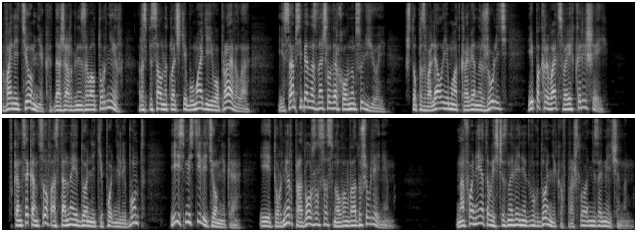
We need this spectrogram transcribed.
Ваня Темник даже организовал турнир, расписал на клочке бумаги его правила и сам себя назначил верховным судьей, что позволяло ему откровенно жулить и покрывать своих корешей. В конце концов остальные донники подняли бунт и сместили темника, и турнир продолжился с новым воодушевлением. На фоне этого исчезновение двух донников прошло незамеченным.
